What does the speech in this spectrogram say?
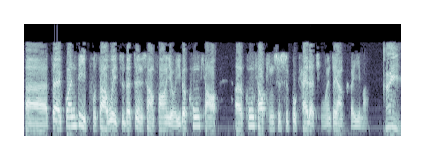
呃，在观地菩萨位置的正上方有一个空调，呃，空调平时是不开的，请问这样可以吗？可以。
